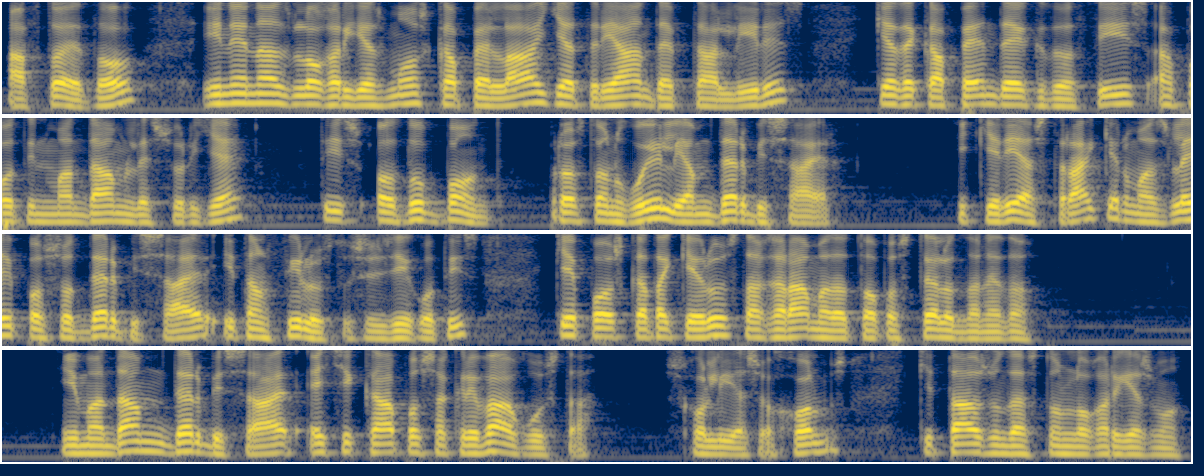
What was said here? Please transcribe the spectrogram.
Αυτό εδώ είναι ένας λογαριασμός καπελά για 37 λίρες και 15 εκδοθείς από την Μαντάμ Λεσουριέ της οδού Μποντ προς τον William Derbyshire. Η κυρία Στράκερ μας λέει πως ο Derbyshire ήταν φίλος του συζύγου της και πως κατά καιρούς τα γράμματα του αποστέλλονταν εδώ. Η Madame Derbyshire έχει κάπως ακριβά γούστα, σχολίασε ο Χόλμς, κοιτάζοντας τον λογαριασμό.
